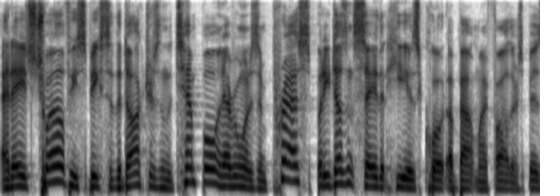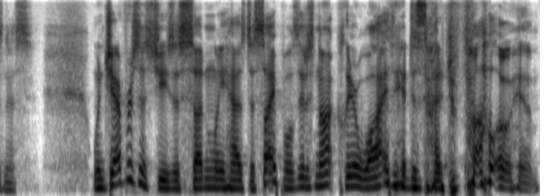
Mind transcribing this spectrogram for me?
At age 12, he speaks to the doctors in the temple, and everyone is impressed, but he doesn't say that he is, quote, about my father's business. When Jefferson's Jesus suddenly has disciples, it is not clear why they had decided to follow him.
